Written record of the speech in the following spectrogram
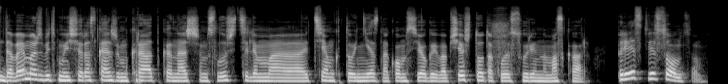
Давай, может быть, мы еще расскажем кратко нашим слушателям, э, тем, кто не знаком с йогой вообще, что такое Сурья Намаскар. Приветствие солнцу.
